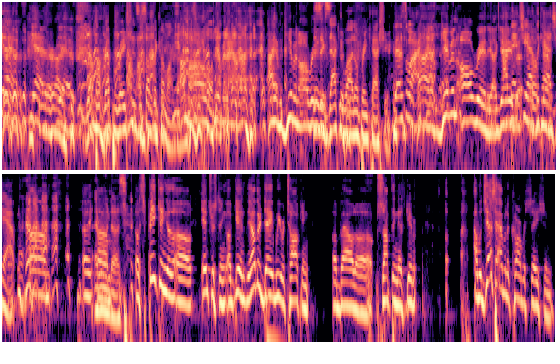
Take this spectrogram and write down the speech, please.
Yes, yes, Yeah, right. yes. Rep- reparations or something? Come on. I'm all giving out. I have given already. This is exactly why I don't bring cash here. That's why. I have given already. I gave. I bet she has a okay. cash app. Um, hey, Everyone um, does. uh, speaking of uh, interesting, again, the other day we were talking about uh, something that's given. Uh, I was just having a conversation,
